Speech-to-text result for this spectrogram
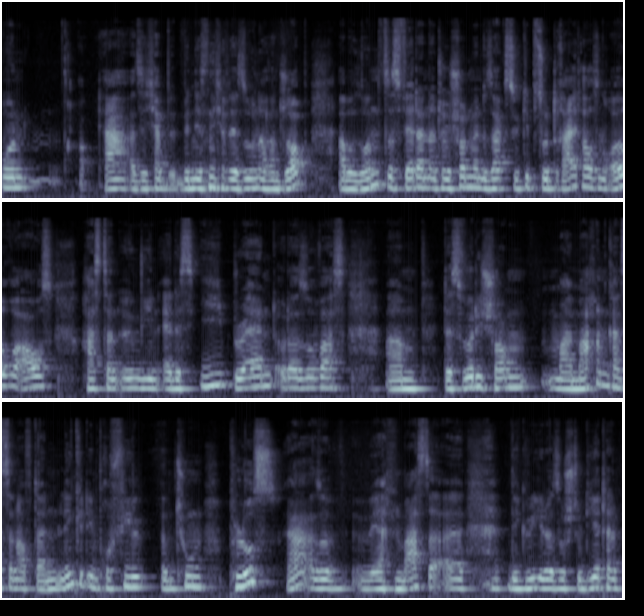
und ja, also ich hab, bin jetzt nicht auf der Suche nach einem Job, aber sonst, das wäre dann natürlich schon, wenn du sagst, du gibst so 3000 Euro aus, hast dann irgendwie ein LSI-Brand oder sowas. Ähm, das würde ich schon mal machen, kannst dann auf dein LinkedIn-Profil ähm, tun. Plus, ja, also wer ein Master-Degree oder so studiert hat,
